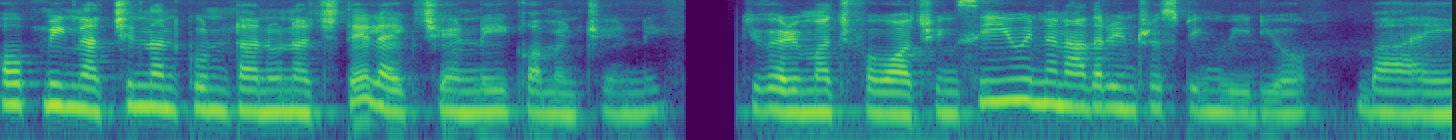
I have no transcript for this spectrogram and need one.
హోప్ మీకు నచ్చింది అనుకుంటాను నచ్చితే లైక్ చేయండి కామెంట్ చేయండి. Thank you very much for watching see you in another interesting video bye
